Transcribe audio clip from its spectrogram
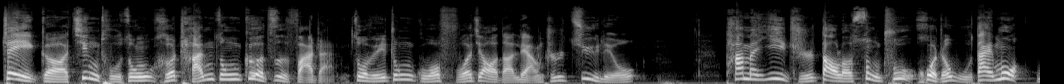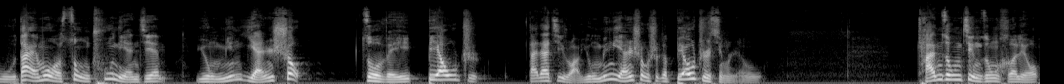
这个净土宗和禅宗各自发展，作为中国佛教的两支巨流，他们一直到了宋初或者五代末、五代末宋初年间，永明延寿作为标志。大家记住啊，永明延寿是个标志性人物。禅宗、净宗合流。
